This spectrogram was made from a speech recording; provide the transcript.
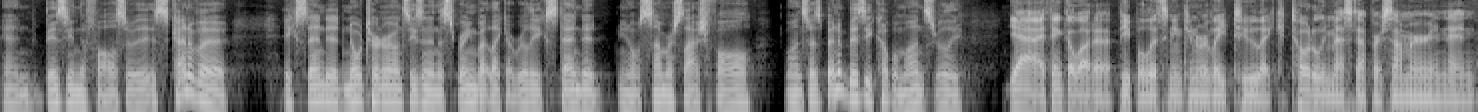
and busy in the fall. So it's kind of a extended no turnaround season in the spring, but like a really extended you know summer slash fall one. So it's been a busy couple months, really. Yeah, I think a lot of people listening can relate to like totally messed up our summer and and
